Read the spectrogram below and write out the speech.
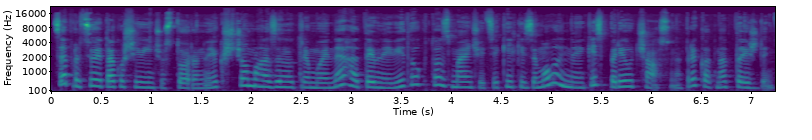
Це працює також і в іншу сторону. Якщо магазин отримує негативний відгук, то зменшується кількість замовлень на якийсь період часу, наприклад, на тиждень.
